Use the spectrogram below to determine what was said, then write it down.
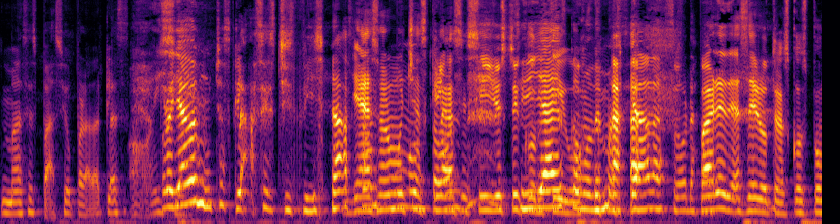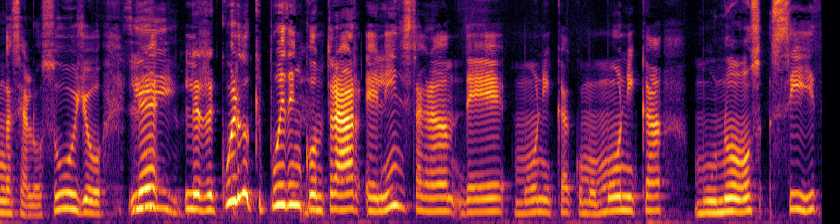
más espacio para dar clases. Ay, pero sí. ya doy muchas clases, chispillas. Ya son muchas montón. clases, sí, yo estoy sí, contigo. ya es como demasiadas horas. Pare de hacer otras cosas, póngase a lo suyo. Sí. Le, le recuerdo que puede encontrar el Instagram de Mónica como Mónica Munoz Cid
